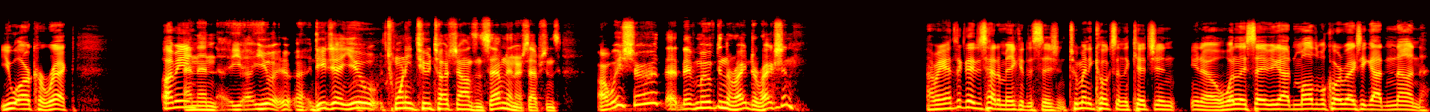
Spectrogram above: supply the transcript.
You are correct. I mean, and then uh, you, you uh, DJU 22 touchdowns and seven interceptions. Are we sure that they've moved in the right direction? I mean, I think they just had to make a decision. Too many cooks in the kitchen. You know, what do they say? If you got multiple quarterbacks, you got none.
